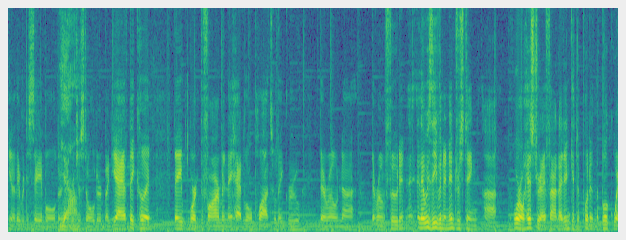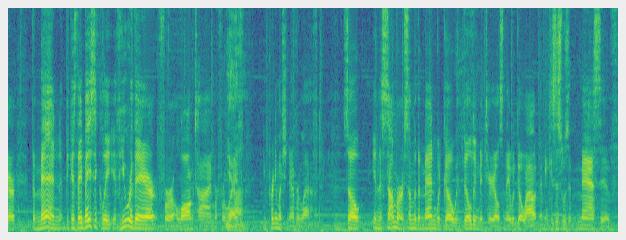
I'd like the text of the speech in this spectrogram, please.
You know, they were disabled or they were just older. But yeah, if they could, they worked the farm and they had little plots where they grew their own uh, their own food. And, and there was even an interesting uh, oral history I found. I didn't get to put it in the book where the men, because they basically, if you were there for a long time or for Yeah. life, you pretty much never left. So in the summer, some of the men would go with building materials and they would go out. I mean, because this was a massive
